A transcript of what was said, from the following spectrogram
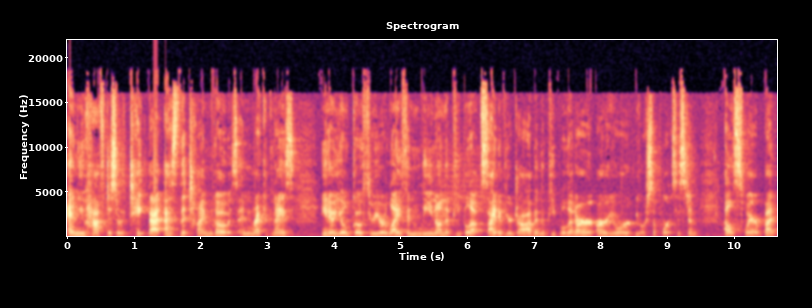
And you have to sort of take that as the time goes and recognize, you know, you'll go through your life and lean on the people outside of your job and the people that are, are your, your support system elsewhere. But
